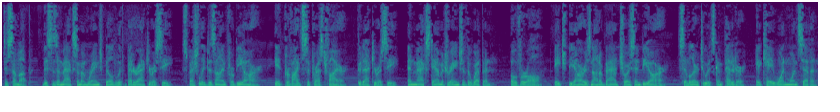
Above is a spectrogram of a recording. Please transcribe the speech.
To sum up, this is a maximum range build with better accuracy, specially designed for BR. It provides suppressed fire, good accuracy, and max damage range of the weapon. Overall, HBR is not a bad choice in BR, similar to its competitor, AK-117.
